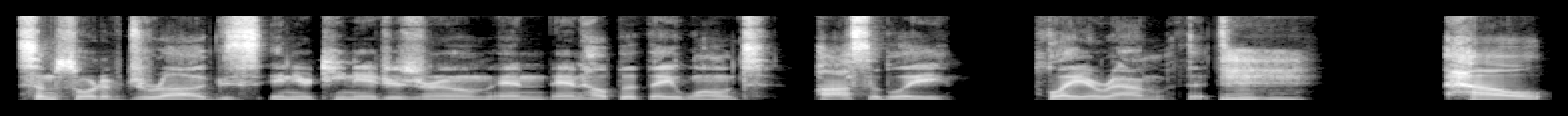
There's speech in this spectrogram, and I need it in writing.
some sort of drugs in your teenager's room and and hope that they won't possibly play around with it. Mm-hmm. How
